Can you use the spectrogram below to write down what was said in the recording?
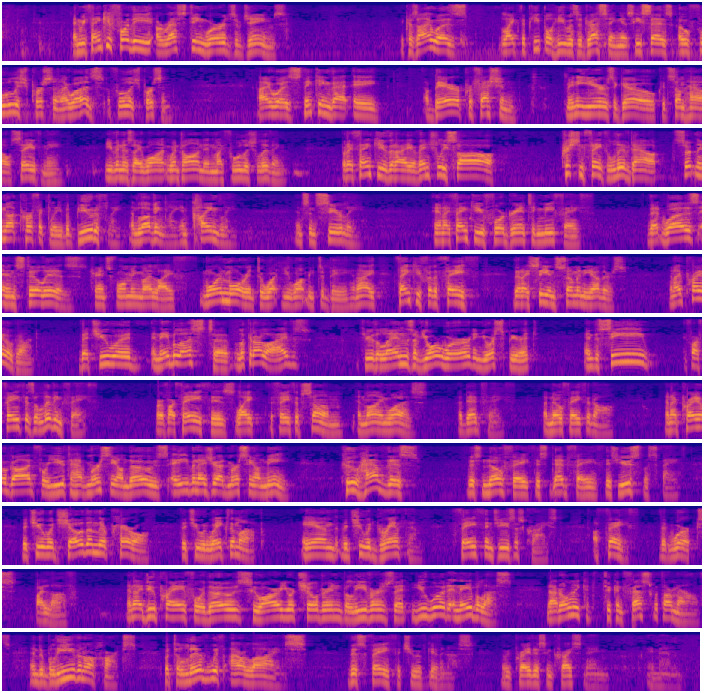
And we thank you for the arresting words of James because I was like the people he was addressing as he says, O foolish person. I was a foolish person. I was thinking that a, a bare profession many years ago could somehow save me, even as I went on in my foolish living. But I thank you that I eventually saw Christian faith lived out, certainly not perfectly, but beautifully and lovingly and kindly and sincerely. And I thank you for granting me faith that was and still is transforming my life more and more into what you want me to be. And I thank you for the faith that I see in so many others. And I pray, O oh God, that you would enable us to look at our lives through the lens of your word and your spirit and to see if our faith is a living faith or if our faith is like the faith of some, and mine was, a dead faith, a no faith at all. And I pray, O oh God, for you to have mercy on those, even as you had mercy on me, who have this, this no faith, this dead faith, this useless faith, that you would show them their peril, that you would wake them up, and that you would grant them faith in Jesus Christ, a faith that works by love. And I do pray for those who are your children, believers, that you would enable us not only to confess with our mouths, and to believe in our hearts, but to live with our lives this faith that you have given us. And we pray this in Christ's name. Amen.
